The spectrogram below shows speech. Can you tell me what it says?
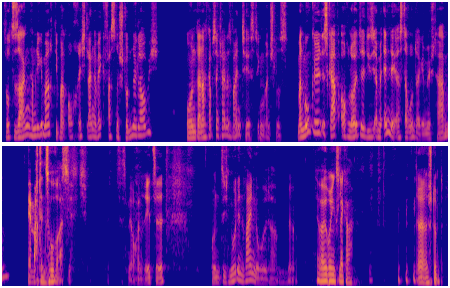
sozusagen, haben die gemacht. Die waren auch recht lange weg, fast eine Stunde, glaube ich. Und danach gab es ein kleines Weintasting im Anschluss. Man munkelt, es gab auch Leute, die sich am Ende erst darunter gemischt haben. Wer macht denn sowas? Ich, das ist mir auch ein Rätsel. Und sich nur den Wein geholt haben. Ja, Der war übrigens lecker. ja das stimmt.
